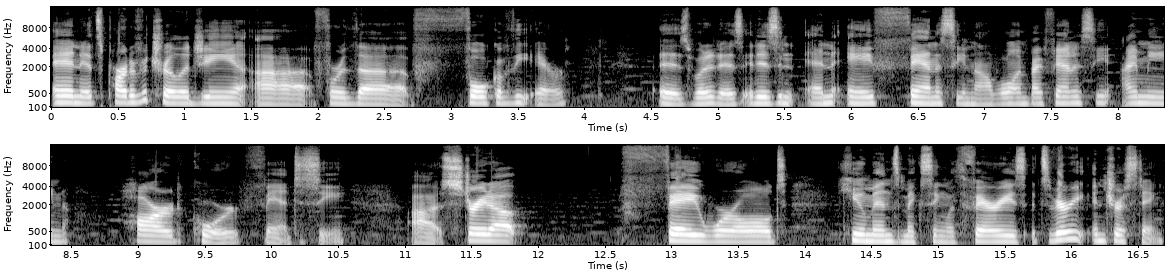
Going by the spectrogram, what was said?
and it's part of a trilogy uh, for the Folk of the Air, is what it is. It is an NA fantasy novel. And by fantasy, I mean hardcore fantasy. Uh, straight up Fey world, humans mixing with fairies. It's very interesting.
